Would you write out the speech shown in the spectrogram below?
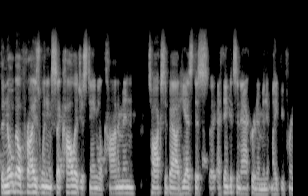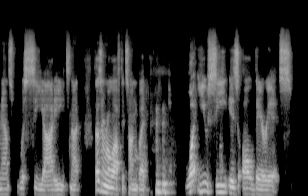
the Nobel Prize winning psychologist Daniel Kahneman talks about he has this i think it's an acronym and it might be pronounced WYSIATI it's not doesn't roll off the tongue but what you see is all there is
